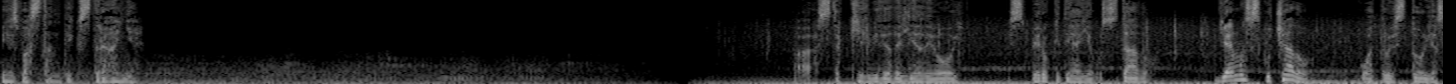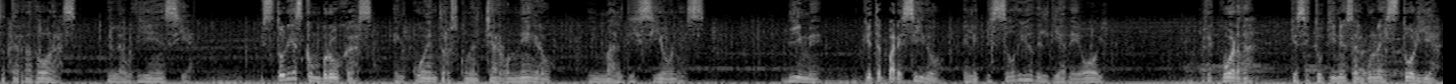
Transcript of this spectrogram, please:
es bastante extraña. Hasta aquí el video del día de hoy. Espero que te haya gustado. Ya hemos escuchado cuatro historias aterradoras de la audiencia. Historias con brujas, encuentros con el charro negro y maldiciones. Dime, ¿qué te ha parecido el episodio del día de hoy? Recuerda que si tú tienes alguna historia,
